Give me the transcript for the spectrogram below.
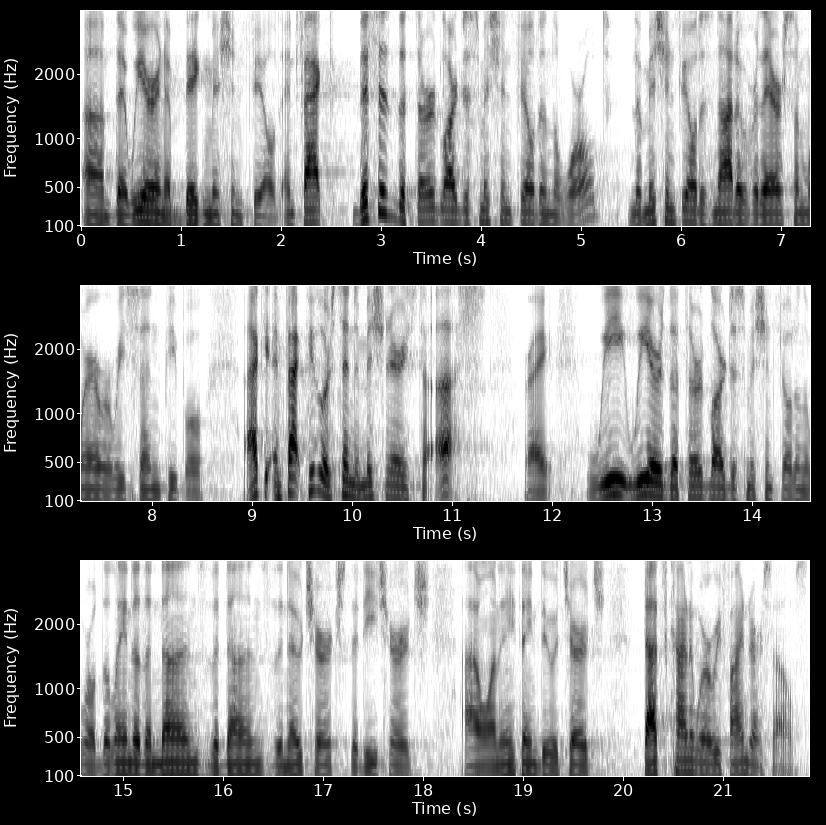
Um, that we are in a big mission field. In fact, this is the third largest mission field in the world. The mission field is not over there somewhere where we send people. In fact, people are sending missionaries to us, right? we, we are the third largest mission field in the world, the land of the nones, the dones, the no church, the D church. I don't want anything to do with church. That's kind of where we find ourselves.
